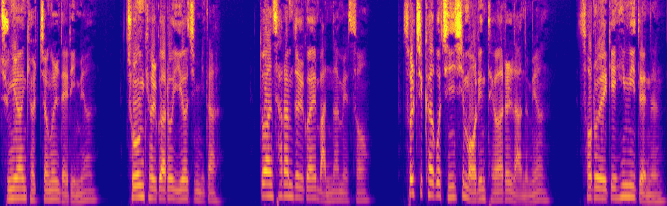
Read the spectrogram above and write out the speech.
중요한 결정을 내리면 좋은 결과로 이어집니다. 또한 사람들과의 만남에서 솔직하고 진심 어린 대화를 나누면 서로에게 힘이 되는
